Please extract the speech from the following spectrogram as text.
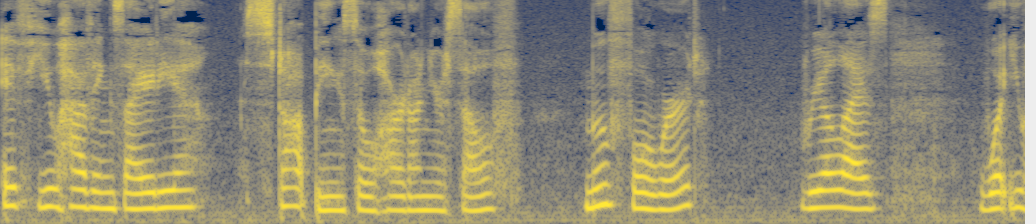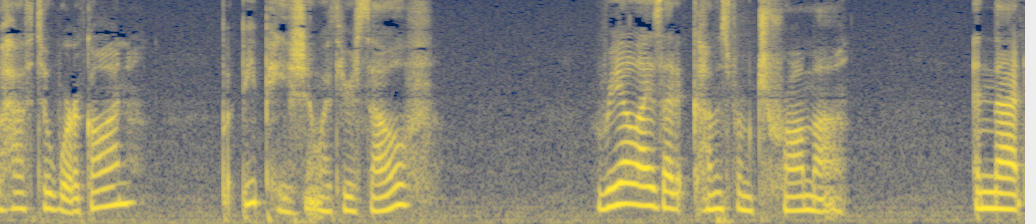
if you have anxiety, stop being so hard on yourself. Move forward, realize what you have to work on, but be patient with yourself. Realize that it comes from trauma and that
